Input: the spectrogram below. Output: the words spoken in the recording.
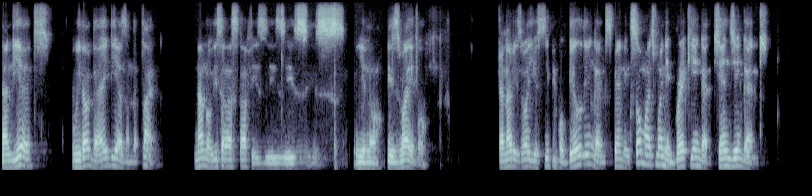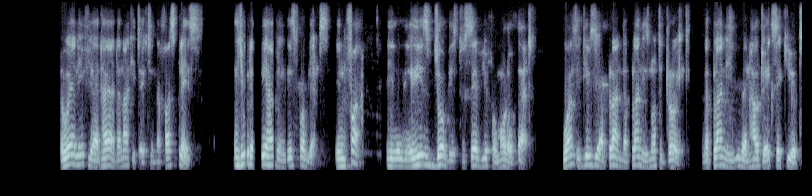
And yet, without the ideas and the plan, none of this other stuff is, is, is, is you know, is viable. And that is why you see people building and spending so much money breaking and changing and when if you had hired an architect in the first place, you wouldn't be having these problems. In fact, his job is to save you from all of that. Once he gives you a plan, the plan is not a drawing. The plan is even how to execute.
